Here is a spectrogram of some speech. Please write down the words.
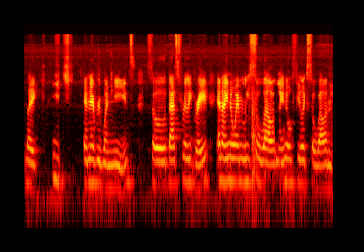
like each and everyone needs. So that's really great. And I know Emily so well, and I know Felix so well, and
